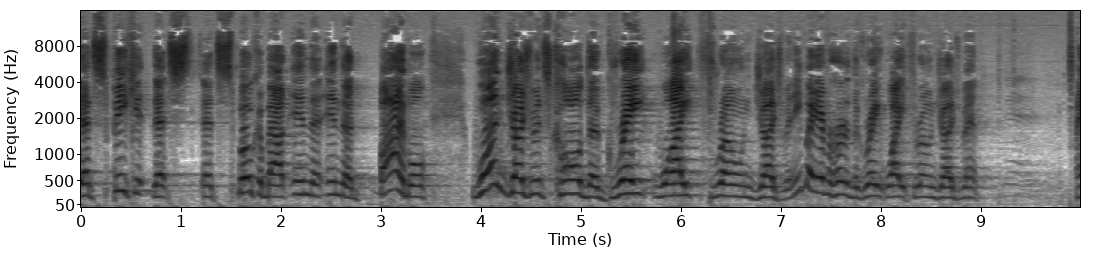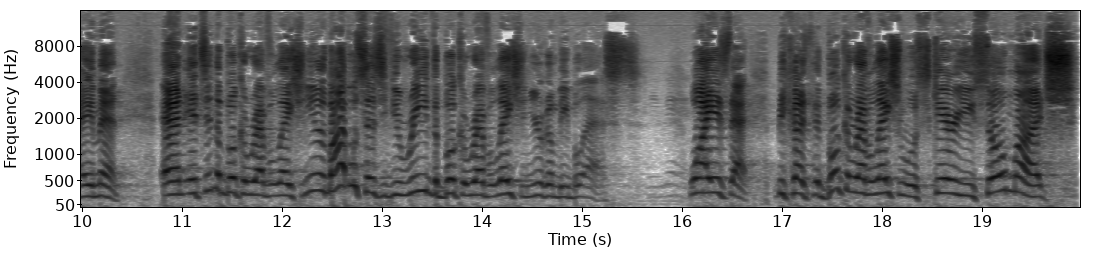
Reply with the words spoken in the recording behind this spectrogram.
that speak it, that's, that spoke about in the, in the Bible. One judgment's called the Great White Throne Judgment. Anybody ever heard of the Great White Throne Judgment? Amen. Amen. And it's in the book of Revelation. You know, the Bible says if you read the book of Revelation, you're going to be blessed. Amen. Why is that? Because the book of Revelation will scare you so much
